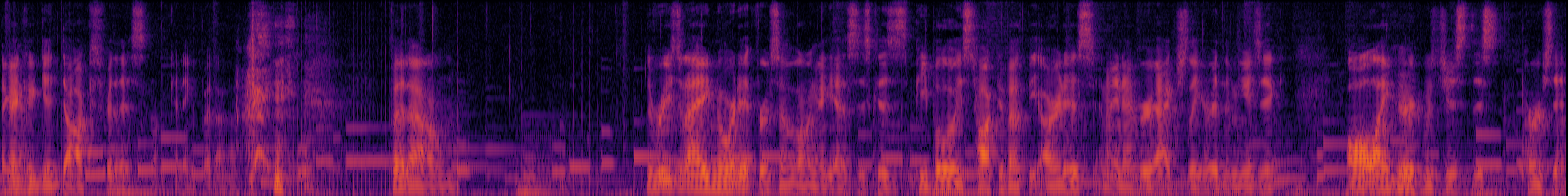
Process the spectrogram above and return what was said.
Like I could get docs for this. No, I'm kidding. But uh, but um, the reason I ignored it for so long, I guess, is because people always talked about the artist, and I never actually heard the music. All I heard was just this person.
